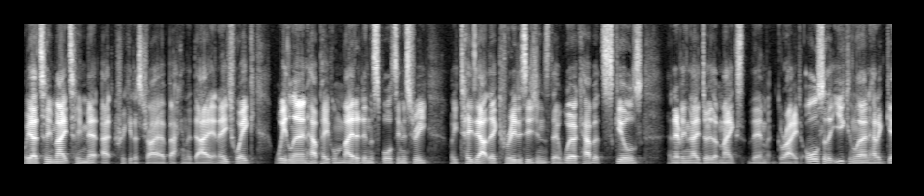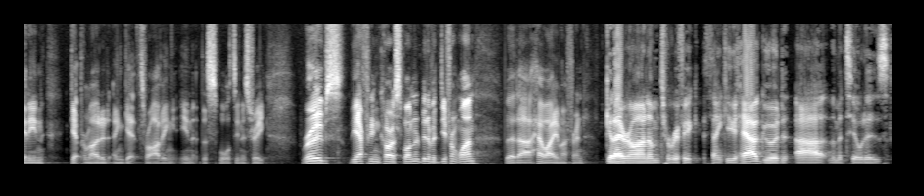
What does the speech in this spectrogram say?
We are two mates who met at Cricket Australia back in the day, and each week we learn how people made it in the sports industry. We tease out their career decisions, their work habits, skills, and everything they do that makes them great. Also, that you can learn how to get in, get promoted, and get thriving in the sports industry. Rubes, the African correspondent, a bit of a different one. But uh, how are you, my friend? G'day, Ryan. I'm terrific. Thank you. How good are the Matildas?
